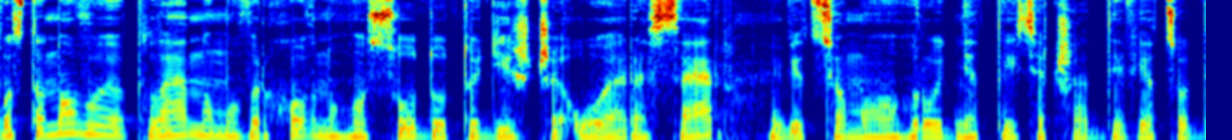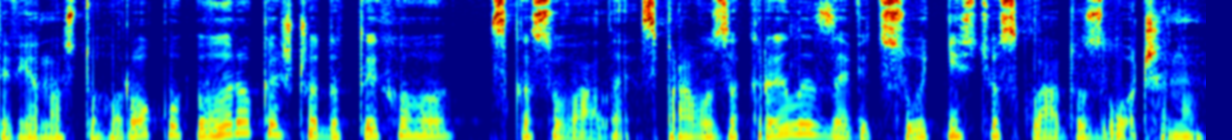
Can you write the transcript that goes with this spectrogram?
Постановою Пленуму Верховного суду тоді ще УРСР від 7 грудня 1990 року вироки щодо тихого скасували. Справу закрили за відсутністю складу злочину.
